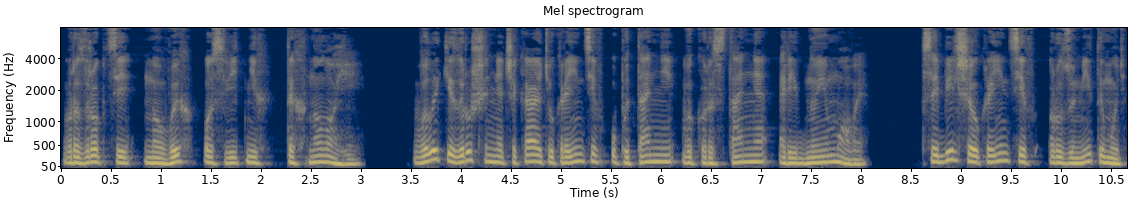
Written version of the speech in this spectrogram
в розробці нових освітніх технологій. Великі зрушення чекають українців у питанні використання рідної мови. Все більше українців розумітимуть,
